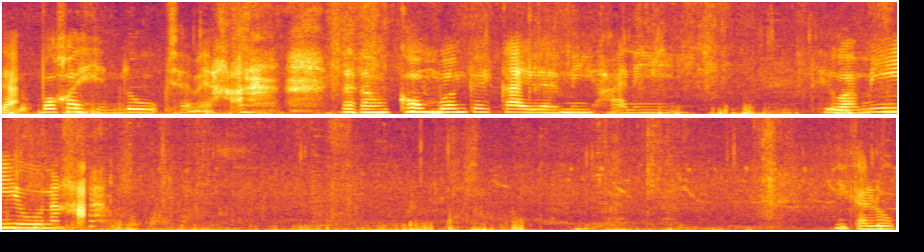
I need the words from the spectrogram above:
จะบ่ค่อยเห็นลูกใช่ไหมคะแต่ต้องก้มเบื้องใกล้ๆแบบนี้ค่ะนี่ ถือว่ามีอยู่นะคะนี่กระลูก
